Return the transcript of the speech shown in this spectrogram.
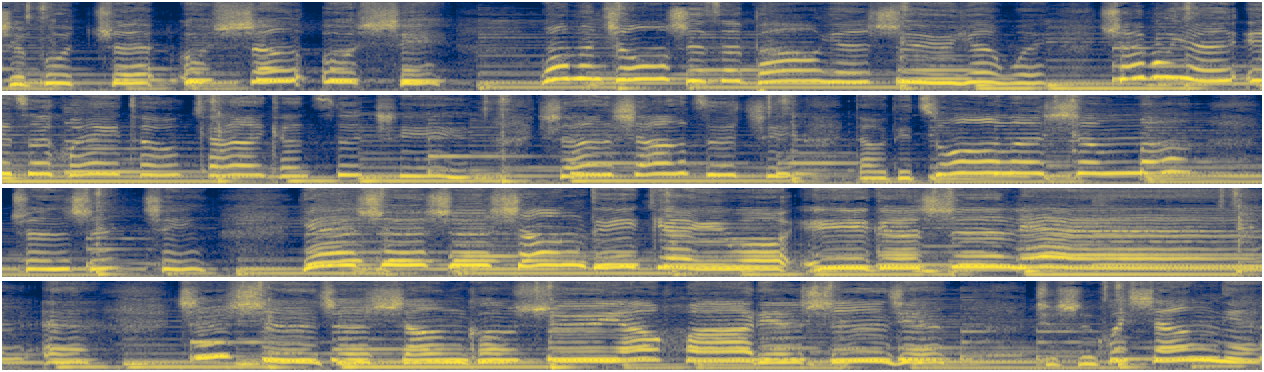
不知不觉无声无息。我们总是在抱怨事与愿违，却不愿意再回头看看自己。想想自己到底做了什么蠢事情。也许是上帝给我一个试炼，只是这伤口需要花点时间。只是会想念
